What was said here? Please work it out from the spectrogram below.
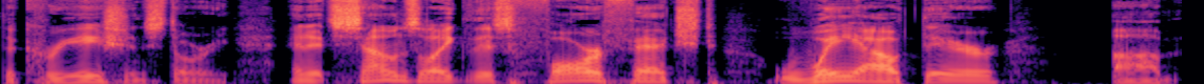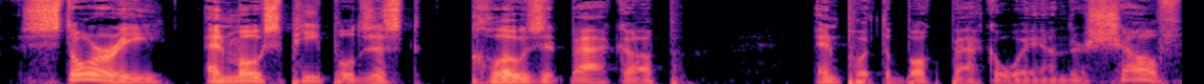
The creation story. And it sounds like this far fetched, way out there um, story, and most people just close it back up and put the book back away on their shelf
